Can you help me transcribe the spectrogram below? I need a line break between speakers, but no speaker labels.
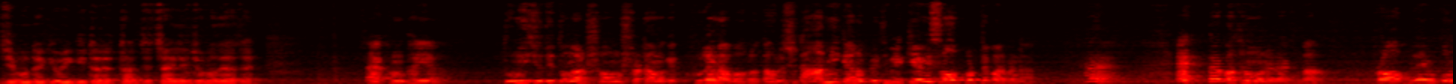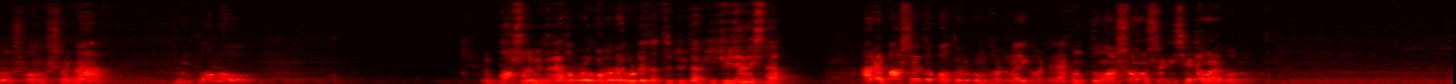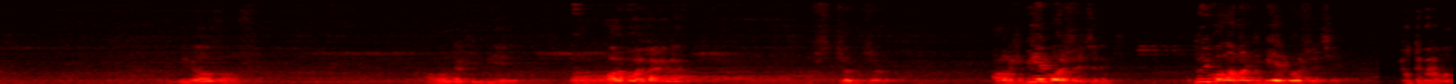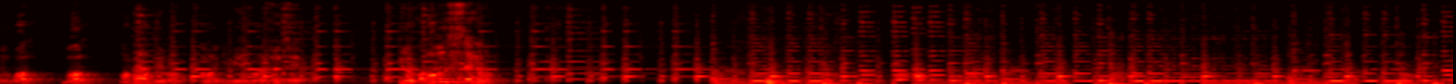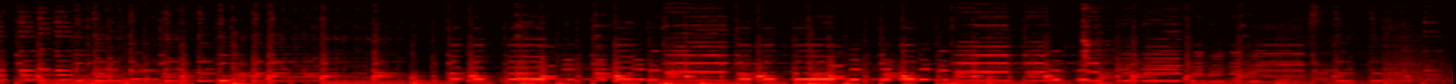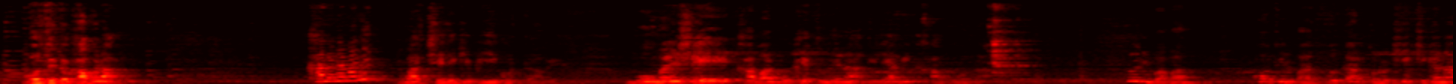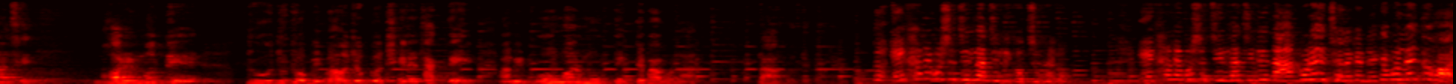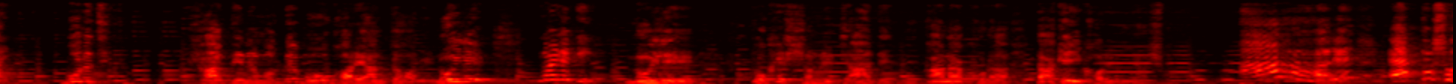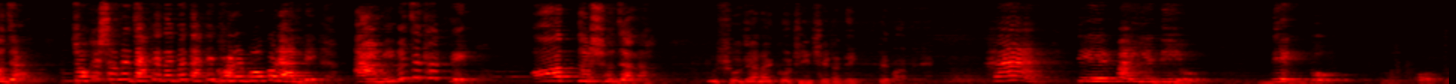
জীবনটা কি ওই গিটারের তার যে চাইলে জোড়া দেওয়া যায়?
এখন ভাইয়া তুমি যদি তোমার সমস্যাটা আমাকে খুলে না বলো তাহলে সেটা আমি কেন? পৃথিবীর কেউই সলভ করতে পারবে না। হ্যাঁ একটা কথা মনে রাখবা প্রবলেম কোনো সমস্যা না। তুমি বলো।
বাসার ভিতরে এত বড় ঘটনা ঘটে যাচ্ছে তুই তার কিছুই জানিস না।
আরে বাসায় তো কত রকম ঘটনাই ঘটে। এখন তোমার সমস্যা কি সেটা আমার বলো।
বিবাহ সমস্যা। আমার নাকি বিয়ে। ভয় ভয় লাগে না। আশ্চর্য। আমার কি বিয়ের বয়স হয়েছে নাকি? তুই বল আমার কি বিয়ের বয়স হয়েছে? সত্যি করে বল তুই বল বল মাথায় হাত দিয়ে বল আমার কি বিয়ের বয়স হয়েছে? কি কথা বলছিস না কেন?
বলছি তো খাব না।
খাবে না মানে?
তোমার ছেলেকে বিয়ে করতে হবে। বৌমা এসে খাবার মুখে তুলে না দিলে আমি খাব না। আরে বাবা কদিন বাঁচবো তার কোনো ঠিক ঠিকানা আছে? ঘরের মধ্যে দু দুটো বিবাহযোগ্য ছেলে থাকতে আমি বৌমার মুখ দেখতে পাবো না তা হতে পারে।
তো এখানে বসে চিল্লাচিল্লি করছ কেন? এখানে বসে চিল্লাচিল্লি না করে ছেলেকে ডেকে বললেই তো হয়।
বলেছি সাত দিনের মধ্যে বউ ঘরে আনতে হবে। নইলে
নইলে কি?
নইলে চোখের সামনে যা দেখব কানা খোড়া তাকেই ঘরে নিয়ে আসব।
আরে এত সোজা। চোখের সামনে যাকে দেখবে তাকে ঘরের বউ করে আনবে। আমি বেঁচে থাকতে অত সোজা না।
সোজা না কঠিন সেটা দেখতে পাবে।
হ্যাঁ টের পাইয়ে দিও। দেখব তোমার কত।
